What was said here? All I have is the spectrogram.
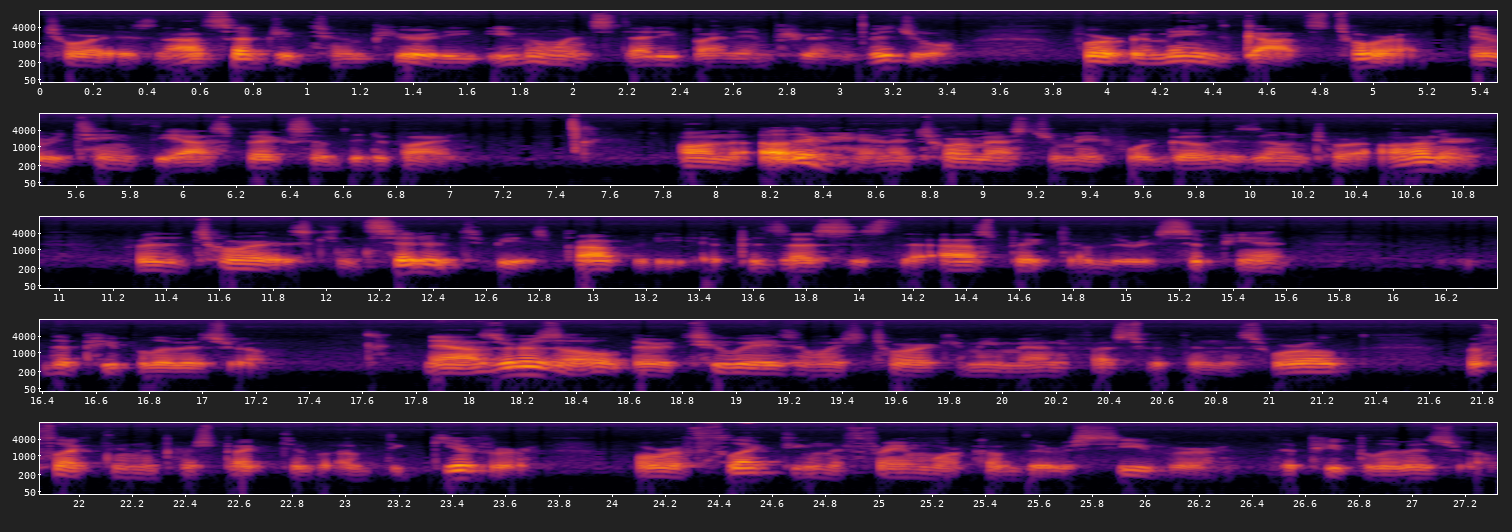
Torah is not subject to impurity even when studied by an impure individual, for it remains God's Torah. It retains the aspects of the divine. On the other hand, a Torah master may forego his own Torah honor, for the Torah is considered to be his property. It possesses the aspect of the recipient the people of Israel. Now, as a result, there are two ways in which Torah can be manifest within this world, reflecting the perspective of the giver, or reflecting the framework of the receiver, the people of Israel.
